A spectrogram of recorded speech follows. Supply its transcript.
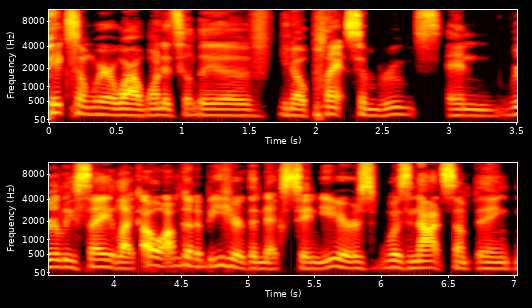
pick somewhere where I wanted to live, you know, plant some roots and really say like, "Oh, I'm going to be here the next 10 years" was not something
